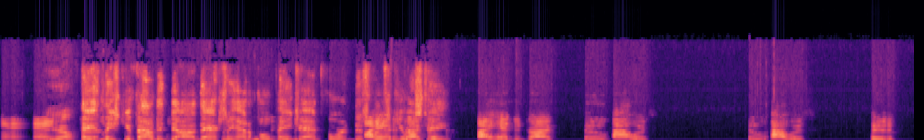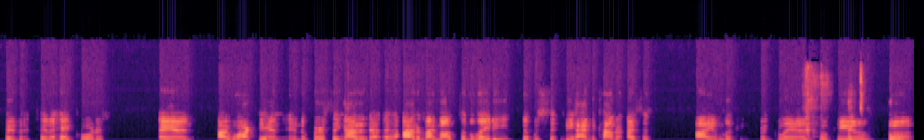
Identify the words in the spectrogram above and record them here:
All right. yeah. Hey, at least you found it. Uh, they actually had a full page ad for it this I month's had to drive- QST. I had to drive two hours, two hours to to the to the headquarters, and I walked in, and the first thing out of, uh, out of my mouth to the lady that was sitting behind the counter, I said, "I am looking for Glenn Popiel's book,"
